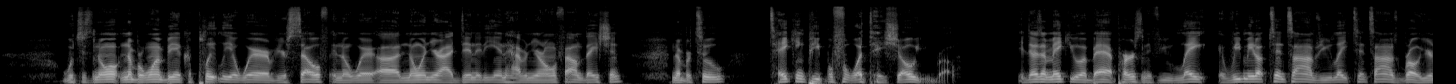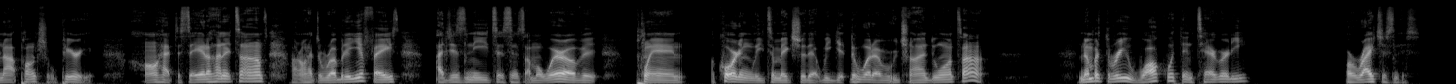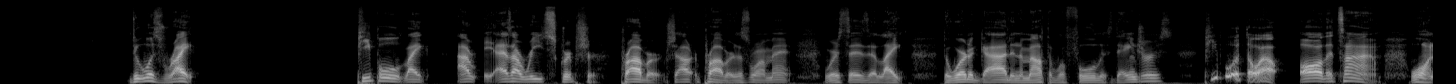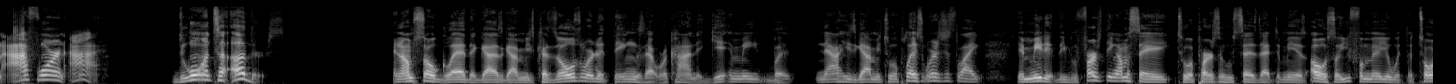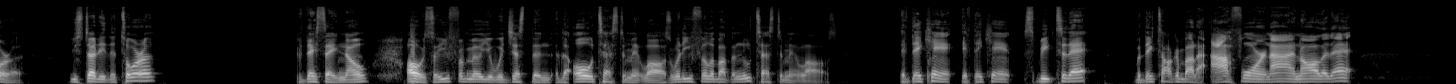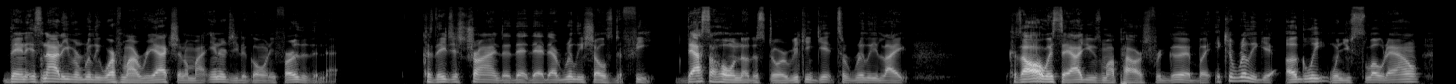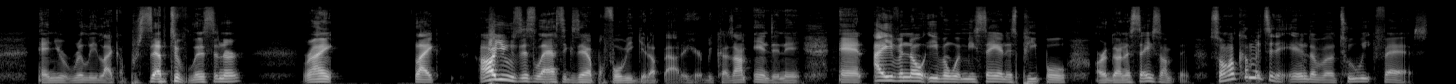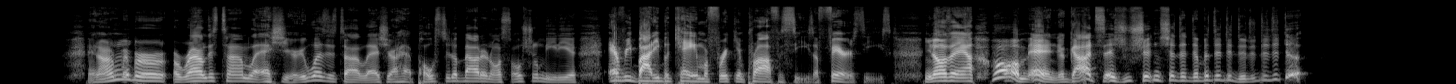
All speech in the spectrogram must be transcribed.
which is no, number one, being completely aware of yourself and aware, uh, knowing your identity and having your own foundation. Number two, taking people for what they show you, bro. It doesn't make you a bad person if you late. If we meet up 10 times, you late 10 times, bro, you're not punctual, period. I don't have to say it 100 times. I don't have to rub it in your face. I just need to, since I'm aware of it, plan accordingly to make sure that we get to whatever we try and do on time. Number three, walk with integrity or righteousness. Do what's right. People like I as I read scripture, Proverbs, shout out Proverbs, that's where I'm at, where it says that like the word of God in the mouth of a fool is dangerous. People will throw out all the time. Well, an eye for an eye. Do unto others. And I'm so glad that guys got me because those were the things that were kind of getting me. But now he's got me to a place where it's just like immediately the first thing I'm gonna say to a person who says that to me is, "Oh, so you familiar with the Torah? You study the Torah?" If they say no, oh, so you familiar with just the the Old Testament laws? What do you feel about the New Testament laws? If they can't if they can't speak to that, but they talking about an eye for an eye and all of that, then it's not even really worth my reaction or my energy to go any further than that. Cause they just trying to that that that really shows defeat. That's a whole nother story. We can get to really like because I always say I use my powers for good, but it can really get ugly when you slow down and you're really like a perceptive listener, right? Like, I'll use this last example before we get up out of here because I'm ending it. And I even know, even with me saying this, people are going to say something. So I'm coming to the end of a two week fast. And I remember around this time last year, it was this time last year, I had posted about it on social media. Everybody became a freaking prophecies, a Pharisees. You know what I'm saying? Oh man, God says you shouldn't, should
